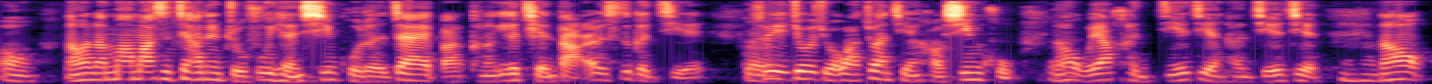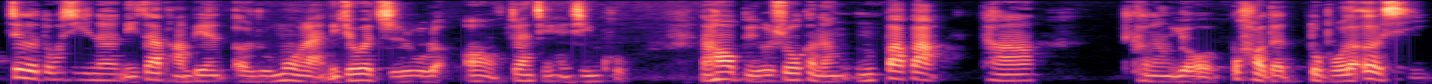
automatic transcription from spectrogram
哦，然后呢妈妈是家庭主妇，也很辛苦的在把可能一个钱打二十四个结，所以就会觉得哇赚钱好辛苦，然后我要很节俭，很节俭。嗯然后这个东西呢，你在旁边耳濡目染，你就会植入了哦，赚钱很辛苦。然后比如说，可能嗯爸爸他可能有不好的赌博的恶习，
